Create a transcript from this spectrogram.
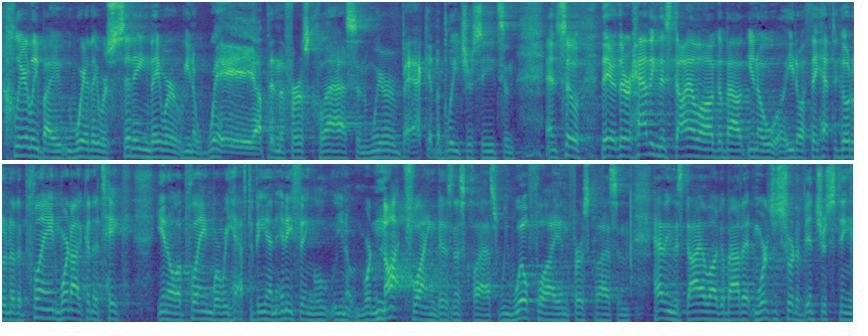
clearly by where they were sitting, they were, you know, way up in the first class, and we were back in the bleacher seats, and and so they're they're having this dialogue about, you know, you know, if they have to go to another plane, we're not going to take, you know, a plane where we have to be in anything, you know, we're not flying business class, we will fly in first class, and having this dialogue about it, and we're just sort of interesting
